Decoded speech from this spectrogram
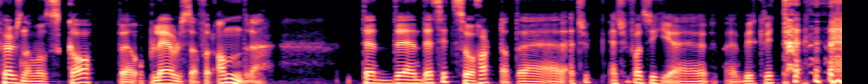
følelsen av å skape opplevelser for andre, det, det, det sitter så hardt at jeg, jeg, tror, jeg tror faktisk ikke jeg, blir kvitt det.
